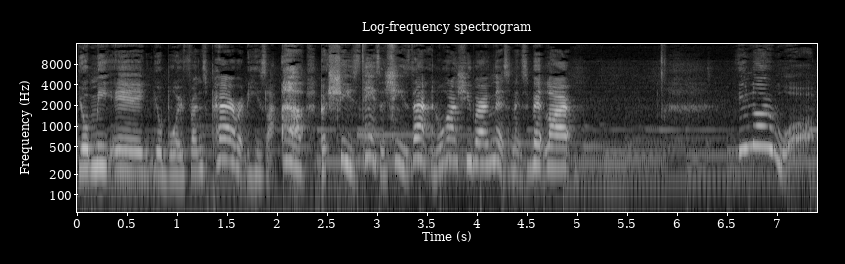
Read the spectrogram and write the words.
you're meeting your boyfriend's parent, and he's like, ah, but she's this, and she's that, and why is she wearing this? And it's a bit like, you know what?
